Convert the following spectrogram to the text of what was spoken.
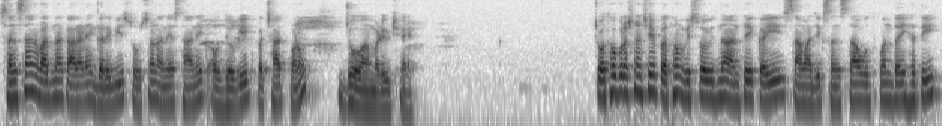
સંસ્થાનવાદના કારણે ગરીબી, શોષણ અને સ્થાનિક ઔદ્યોગિક પછાતપણું જોવા મળ્યું છે. ચોથો પ્રશ્ન છે, પ્રથમ વિશ્વયુદ્ધના અંતે કઈ સામાજિક સંસ્થાઓ ઉત્પન્ન થઈ હતી?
